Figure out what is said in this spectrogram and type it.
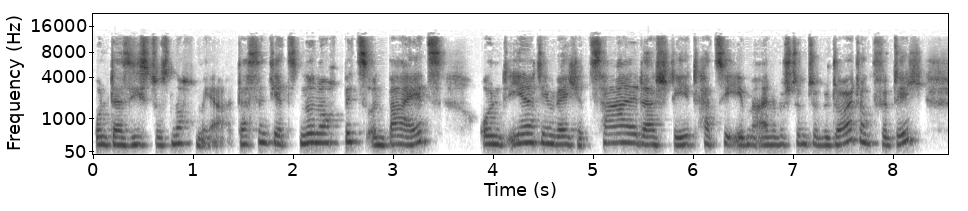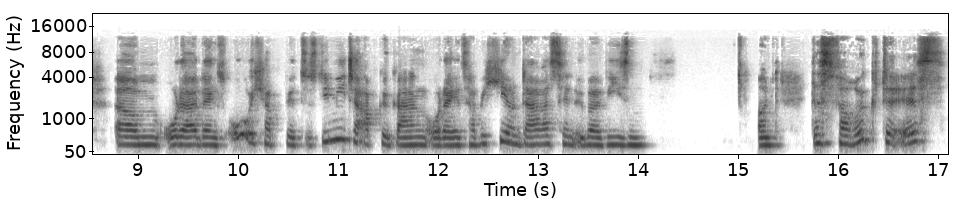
und da siehst du es noch mehr. Das sind jetzt nur noch Bits und Bytes. Und je nachdem, welche Zahl da steht, hat sie eben eine bestimmte Bedeutung für dich. Ähm, oder denkst, oh, ich habe jetzt ist die Miete abgegangen oder jetzt habe ich hier und da was hin überwiesen. Und das Verrückte ist,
